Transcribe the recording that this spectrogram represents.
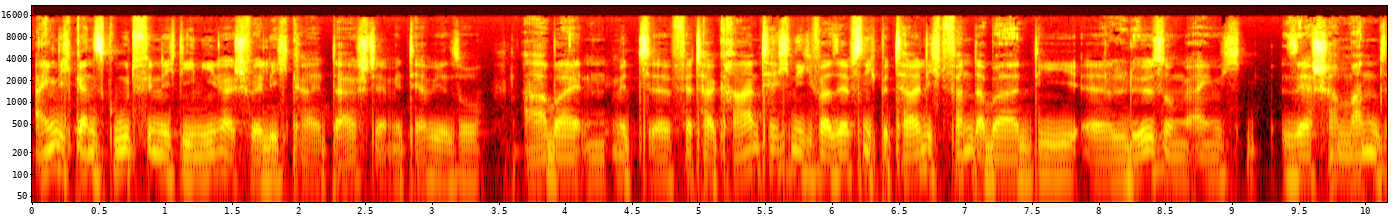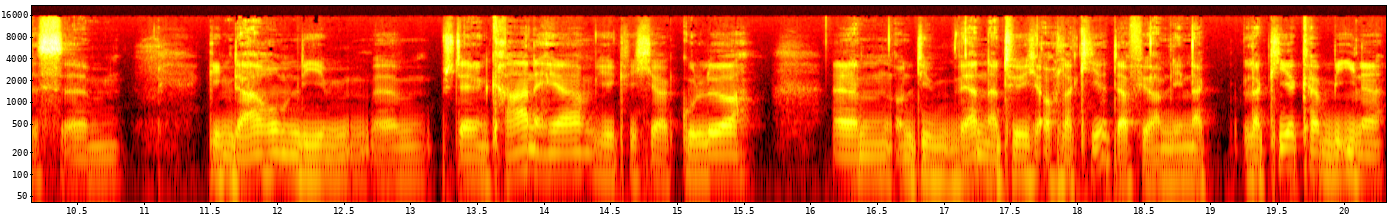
eigentlich ganz gut, finde ich, die Niederschwelligkeit darstellt, mit der wir so arbeiten. Mit äh, fetter Krantechnik, ich war selbst nicht beteiligt, fand aber die äh, Lösung eigentlich sehr charmant. Es ähm, ging darum, die ähm, stellen Krane her, jeglicher Couleur, ähm, und die werden natürlich auch lackiert. Dafür haben die eine Lackierkabine,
